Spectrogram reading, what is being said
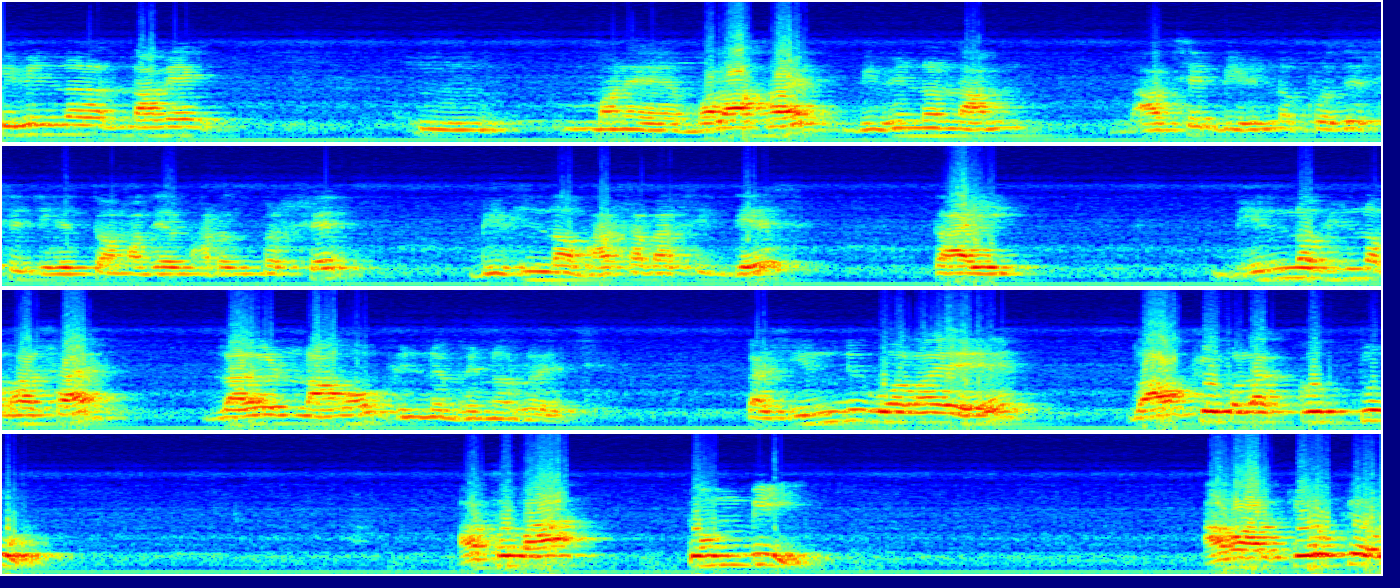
বিভিন্ন নামে মানে বলা হয়, বিভিন্ন নাম আছে বিভিন্ন প্রদেশে, যেহেতু আমাদের ভারতবর্ষে বিভিন্ন ভাষাভাষীর দেশ, তাই ভিন্ন ভিন্ন ভাষায় লাউয়ের নামও ভিন্ন ভিন্ন রয়েছে। তা হিন্দি বলায় লাউকে বলা কদ্দু অথবা তম্বি আবার কেউ কেউ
